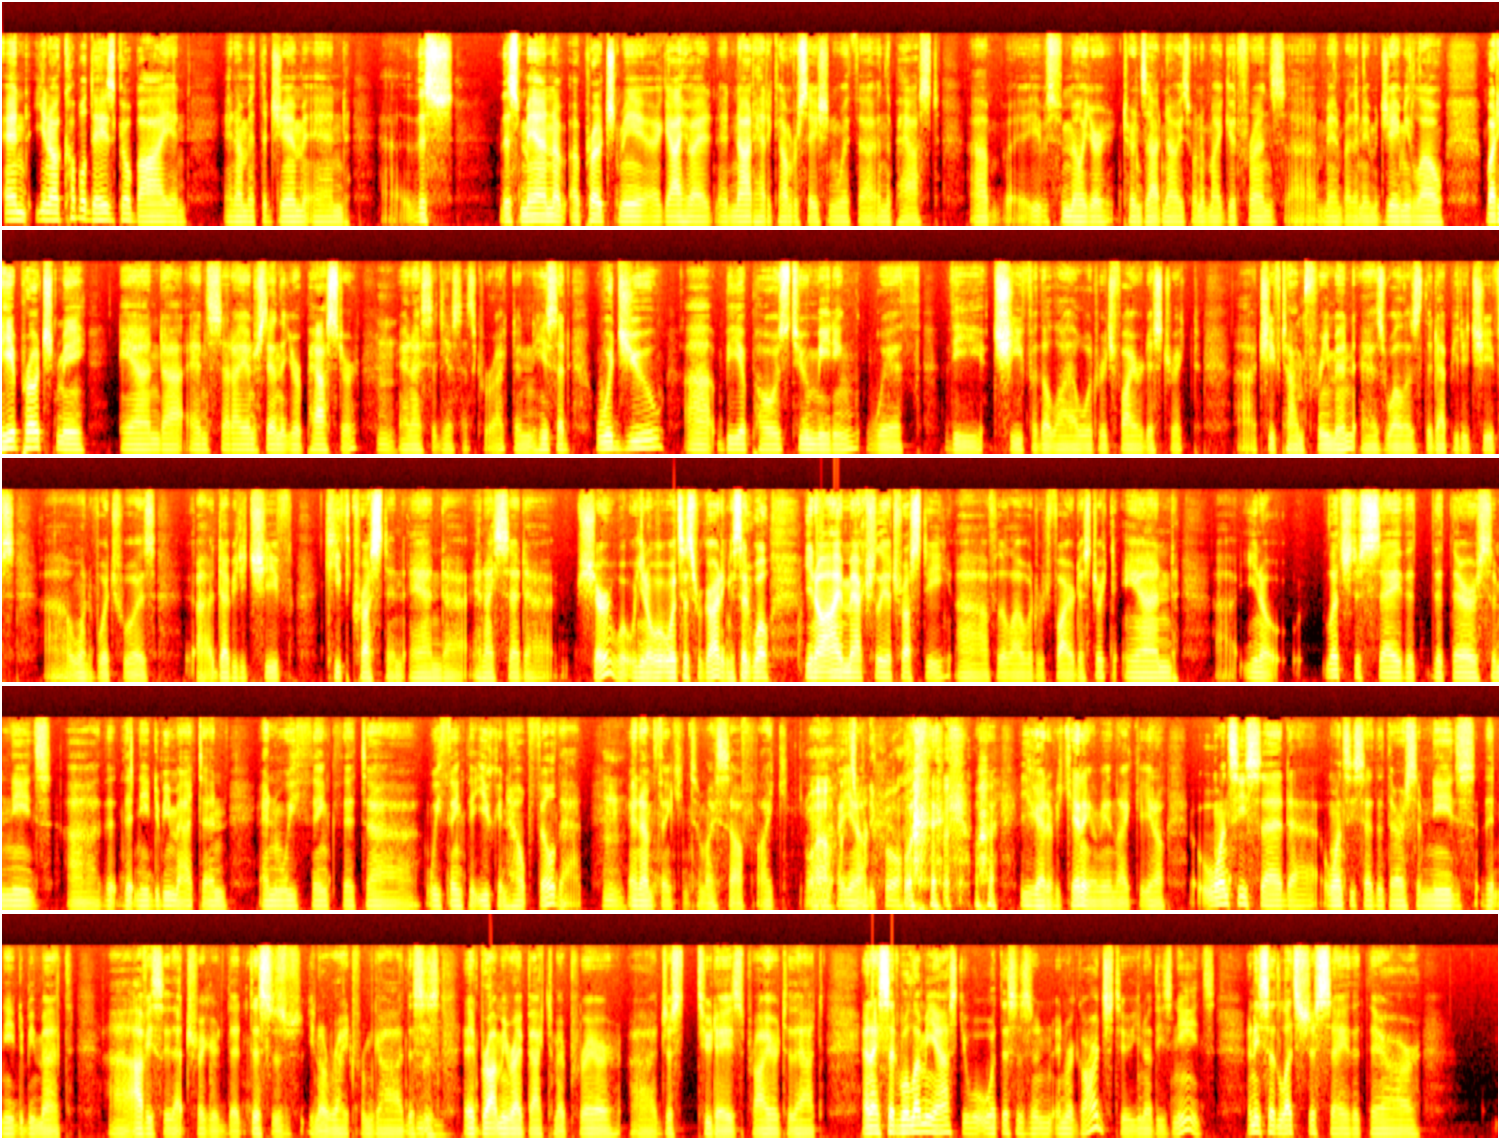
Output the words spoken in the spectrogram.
and you know a couple days go by and and I'm at the gym and uh, this this man approached me, a guy who I had not had a conversation with uh, in the past. Um, he was familiar. Turns out now he's one of my good friends, uh, a man by the name of Jamie Lowe. But he approached me and uh, and said, "I understand that you're a pastor." Mm. And I said, "Yes, that's correct." And he said, "Would you uh, be opposed to meeting with the chief of the Lisle Woodridge Fire District, uh, Chief Tom Freeman, as well as the deputy chiefs, uh, one of which was uh, Deputy Chief Keith Cruston, and uh, and I said, uh, sure. What, you know, what's this regarding? He said, well, you know, I'm actually a trustee uh, for the Lisle Fire District, and uh, you know, let's just say that, that there are some needs uh, that, that need to be met, and and we think that uh, we think that you can help fill that. Hmm. And I'm thinking to myself, like, Wow, that's you know, pretty cool. you got to be kidding! I mean, like, you know, once he said, uh, once he said that there are some needs that need to be met. Uh, obviously, that triggered that this is, you know, right from God. This is. Mm-hmm. It brought me right back to my prayer uh, just two days prior to that, and I said, "Well, let me ask you what, what this is in, in regards to, you know, these needs." And he said, "Let's just say that there are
